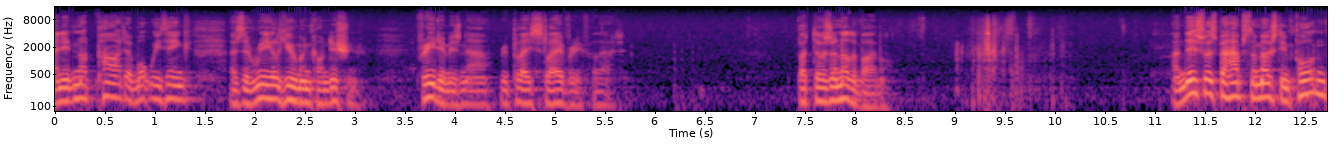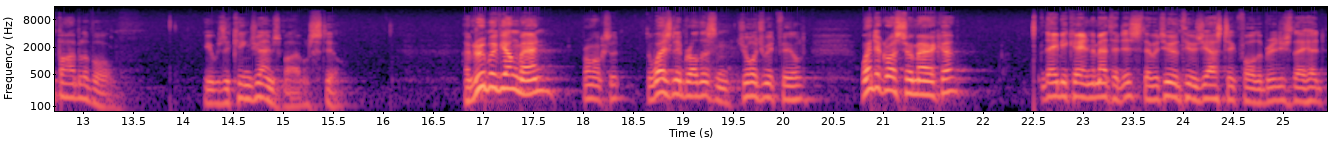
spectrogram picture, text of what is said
and it's not part of what we think as the real human condition. Freedom is now replaced slavery for that. But there was another Bible. And this was perhaps the most important Bible of all. It was the King James Bible still. A group of young men from Oxford, the Wesley brothers and George Whitefield, went across to America they became the Methodists. They were too enthusiastic for the British. They had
